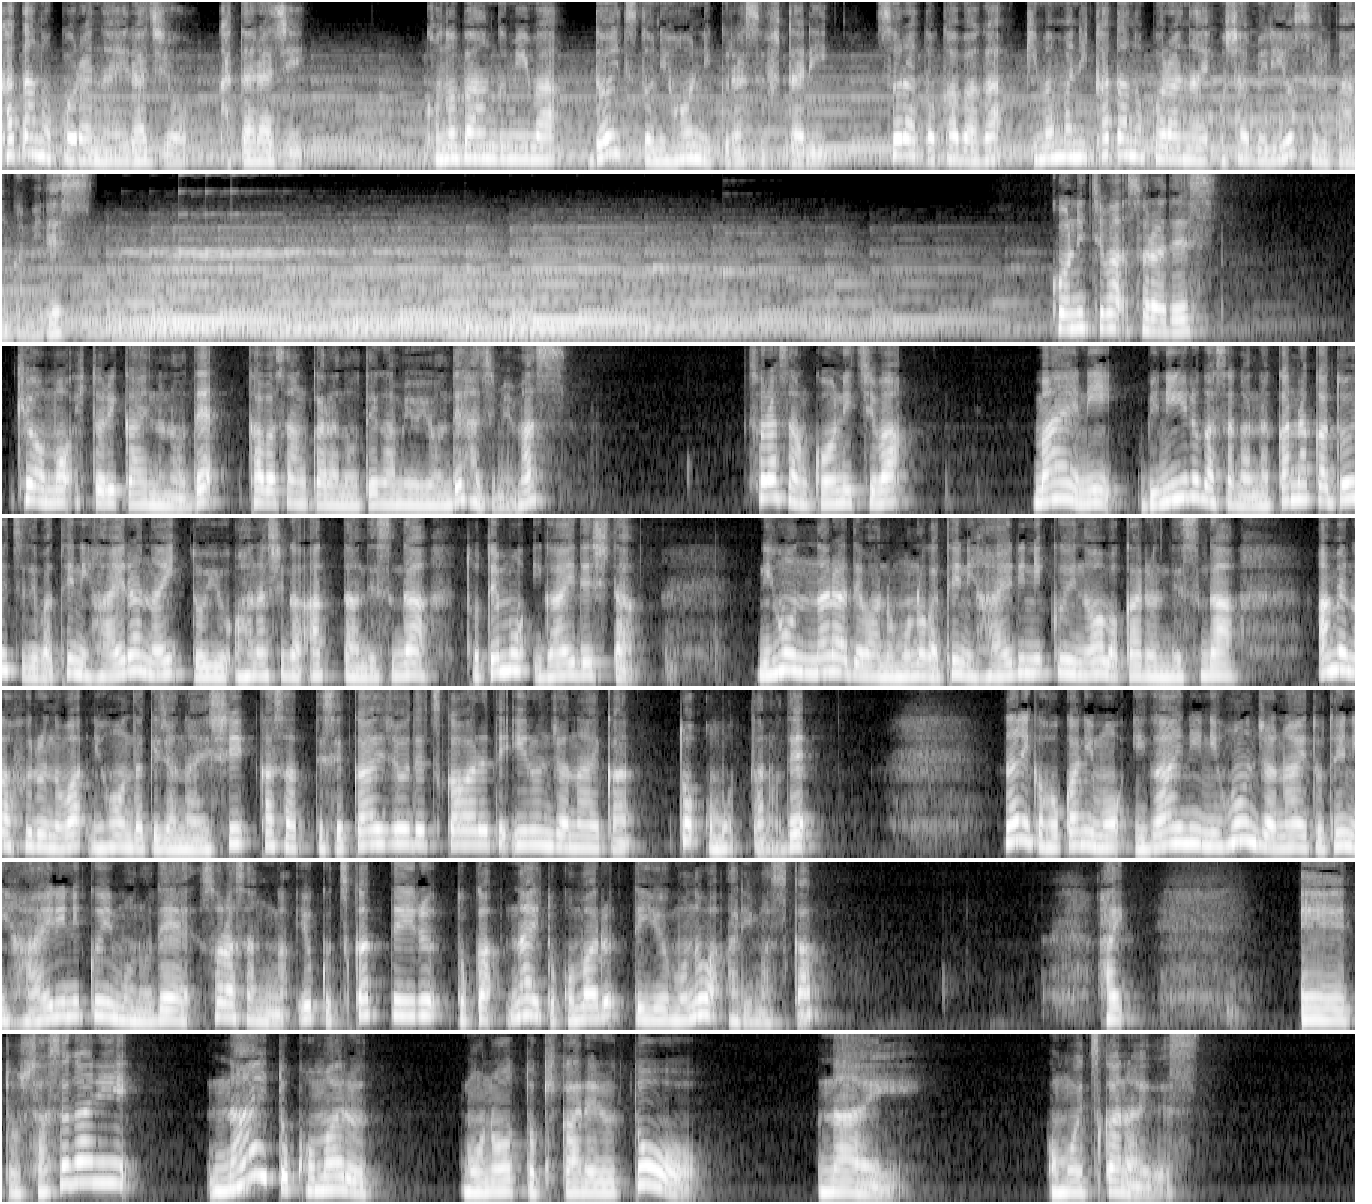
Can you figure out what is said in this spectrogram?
肩の凝らないラジオ「カタラジ」この番組はドイツと日本に暮らす2人空とカバが気ままに肩の凝らないおしゃべりをする番組です。こんにちは空です。今日も一人会なのでカバさんからのお手紙を読んで始めます。空さんこんにちは。前にビニール傘がなかなかドイツでは手に入らないというお話があったんですが、とても意外でした。日本ならではのものが手に入りにくいのはわかるんですが、雨が降るのは日本だけじゃないし、傘って世界中で使われているんじゃないかと思ったので、何か他にも意外に日本じゃないと手に入りにくいもので、ソラさんがよく使っているとかないと困るっていうものはありますか？はい。えっ、ー、と、さすがにないと困るものと聞かれると、ない。思いつかないです。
